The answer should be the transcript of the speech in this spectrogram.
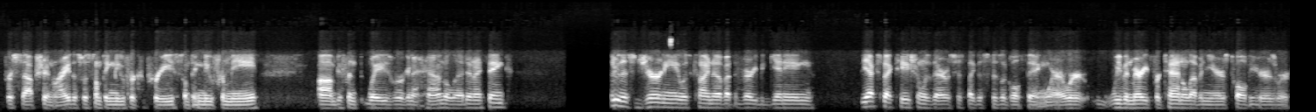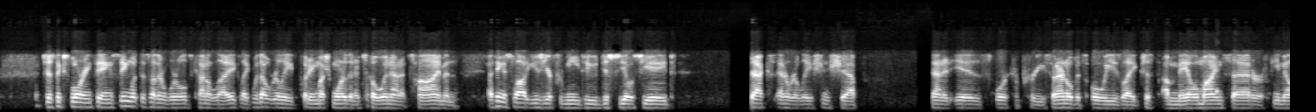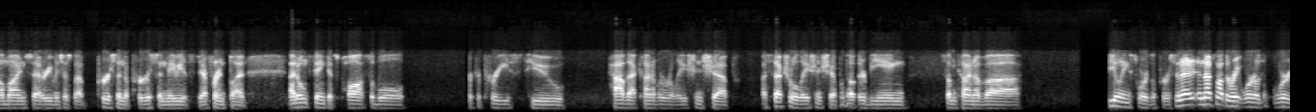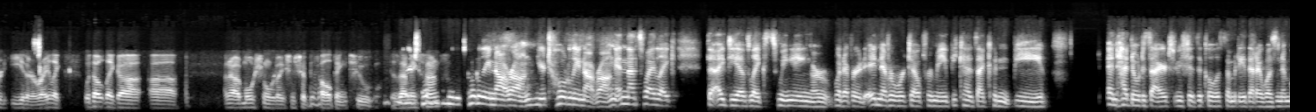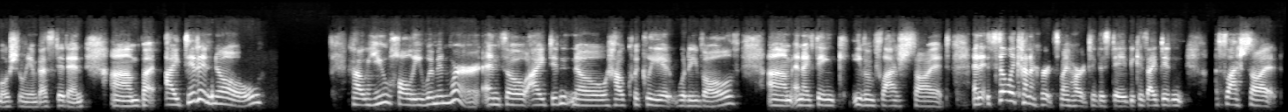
perception, right? This was something new for Caprice, something new for me, um, different ways we were going to handle it, and I think through this journey, it was kind of at the very beginning the expectation was there. It was just like this physical thing where we're we've been married for 10, 11 years, 12 years. We're just exploring things, seeing what this other world's kind of like, like without really putting much more than a toe in at a time. And I think it's a lot easier for me to dissociate sex and a relationship than it is for Caprice. And I don't know if it's always like just a male mindset or a female mindset or even just a person to person. Maybe it's different, but I don't think it's possible for Caprice to have that kind of a relationship, a sexual relationship, without there being some kind of uh, feelings towards a person. And, and, that's not the right word word either, right? Like without like a, a an emotional relationship developing too. Does that you're make totally, sense? You're totally not wrong. You're totally not wrong. And that's why like the idea of like swinging or whatever, it never worked out for me because I couldn't be and had no desire to be physical with somebody that I wasn't emotionally invested in. Um, but I didn't know how you Holly women were. And so I didn't know how quickly it would evolve. Um, and I think even Flash saw it. And it still like kind of hurts my heart to this day because I didn't, Flash saw it.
